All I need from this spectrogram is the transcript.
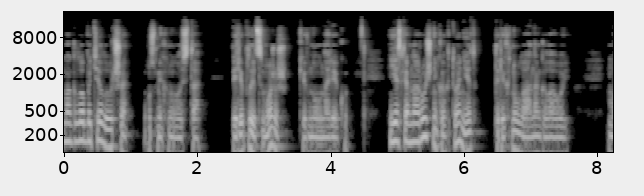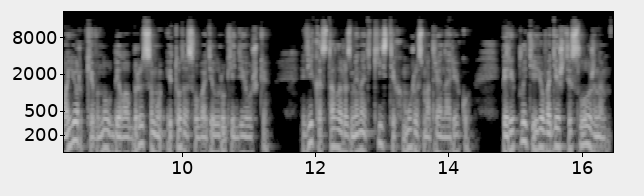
«Могло быть и лучше», – усмехнулась та. «Переплыть сможешь?» – кивнул на реку. «Если в наручниках, то нет», – тряхнула она головой. Майор кивнул белобрысому, и тот освободил руки девушки. Вика стала разминать кисти, хмуро смотря на реку. Переплыть ее в одежде сложно,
